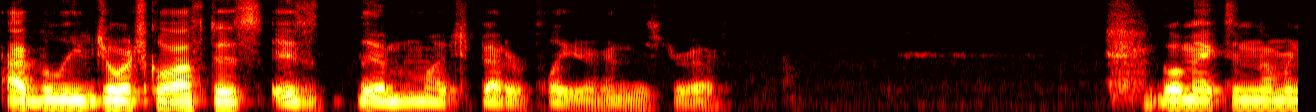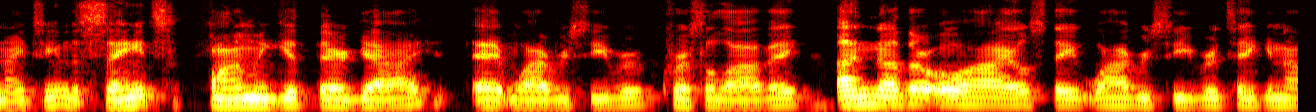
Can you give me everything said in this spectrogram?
I believe George Karlaftis is the much better player in this draft. Go back to number 19. The Saints finally get their guy at wide receiver, Chris Olave, another Ohio State wide receiver taken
